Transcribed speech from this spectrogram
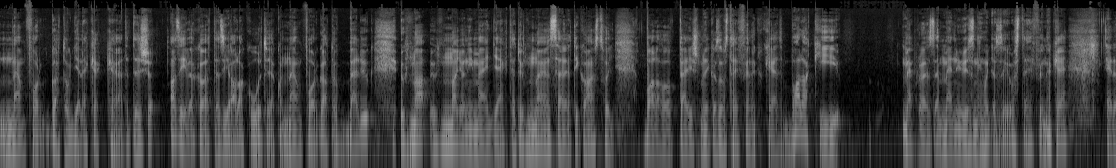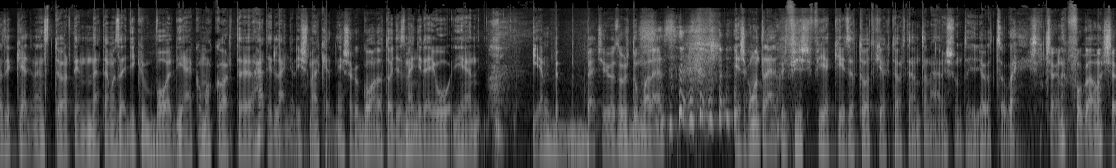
nem forgatok gyerekekkel. Tehát ez az évek alatt ez így alakult, hogy akkor nem forgatok belük. Ők, na, ők nagyon imádják, tehát ők nagyon szeretik azt, hogy valahol felismerik az osztályfőnöküket, valaki megpróbál ezzel menőzni, hogy az ő osztályfőnöke. Erre az egy kedvenc történetem az egyik volt diákom akart, hát egy lányjal ismerkedni, és akkor gondolta, hogy ez mennyire jó, ilyen, ilyen becsőzős duma lesz. és akkor mondta lánynak, hogy fia, kézzel tudod ki a történet tanám, és mondta, hogy jött szóba, és csak fogalma se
